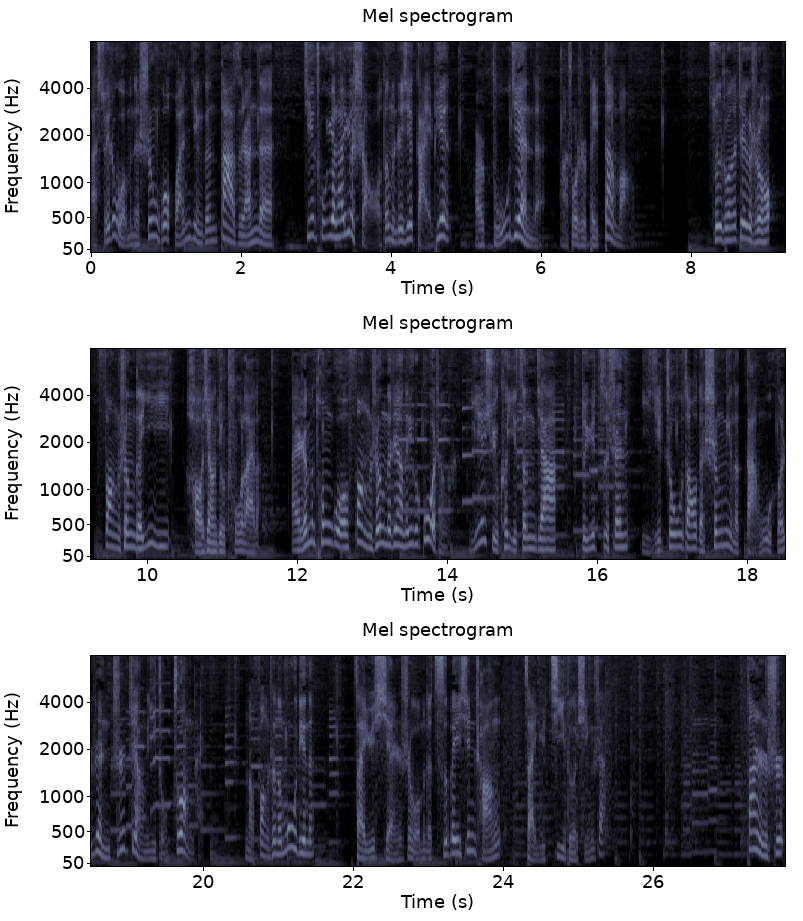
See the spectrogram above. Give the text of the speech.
啊，随着我们的生活环境跟大自然的接触越来越少等等这些改变，而逐渐的啊，说是被淡忘了。所以说呢，这个时候放生的意义好像就出来了。哎，人们通过放生的这样的一个过程啊，也许可以增加对于自身以及周遭的生命的感悟和认知这样的一种状态。那放生的目的呢，在于显示我们的慈悲心肠，在于积德行善。但是，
